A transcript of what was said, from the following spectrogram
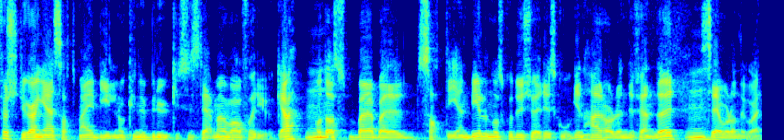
første gang jeg satte meg i bilen og kunne bruke systemet, var forrige uke. Mm. Og da ble jeg bare satt i en bil, og nå skal du kjøre i skogen. Her har du en Defender. Mm. Se hvordan det går.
